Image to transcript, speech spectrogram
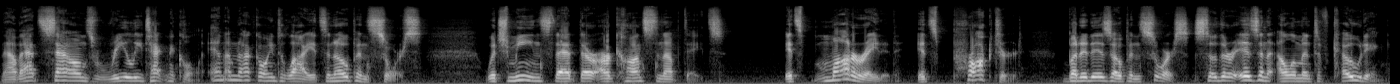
Now that sounds really technical, and I'm not going to lie, it's an open source, which means that there are constant updates. It's moderated, it's proctored, but it is open source, so there is an element of coding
